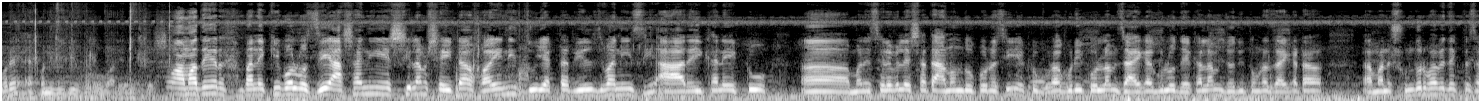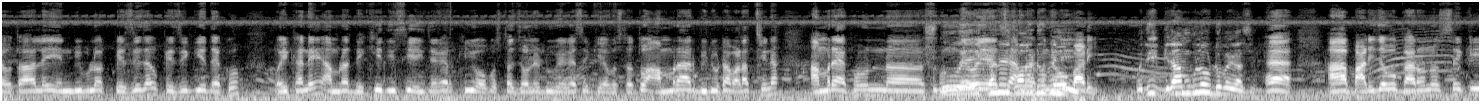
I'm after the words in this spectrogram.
করে এখনই বেরিয়ে পড়ব বাড়ির আমাদের মানে কি বলব, যে আশা নিয়ে এসেছিলাম সেইটা হয়নি। দুই একটা রিলস বানিয়েছি, আর এইখানে একটু মানে ছেলেপেলের সাথে আনন্দ করেছি, একটু ঘোরাঘুরি করলাম, জায়গাগুলো দেখালাম। যদি তোমরা জায়গাটা মানে সুন্দরভাবে দেখতে চাও, তাহলে এনবি ব্লগ পেজে যাও পেজে গিয়ে দেখো। ওইখানে আমরা দেখিয়ে দিছি এই জায়গার কি অবস্থা জলে ডুবে গেছে কি অবস্থা। তো আমরা আর ভিডিওটা বাড়াচ্ছি না। আমরা এখন আহ, সন্ধে হয়ে যাচ্ছে বাড়ি। ওদিকে গ্রামগুলোও ডুবে গেছে। হ্যাঁ বাড়ি যাব কারণ হচ্ছে কি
